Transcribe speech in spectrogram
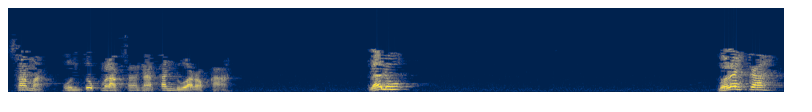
Sama untuk melaksanakan dua rakaat. Lalu bolehkah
